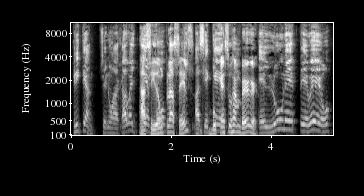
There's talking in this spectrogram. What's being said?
Cristian, se nos acaba el tiempo. Ha sido un placer. Así es Busquen que- sus hamburgers. El lunes te veo.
